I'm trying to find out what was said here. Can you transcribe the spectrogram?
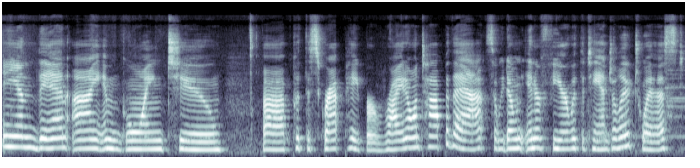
And then I am going to uh, put the scrap paper right on top of that so we don't interfere with the Tangelo twist.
